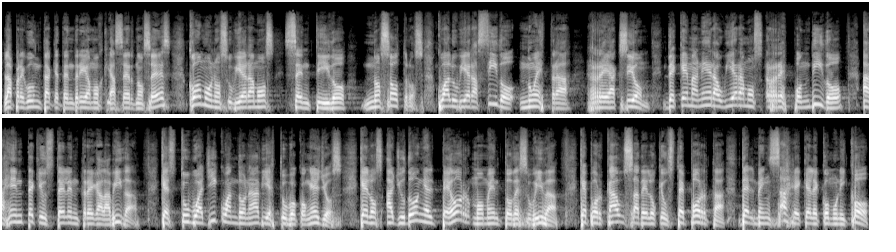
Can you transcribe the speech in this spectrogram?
La pregunta que tendríamos que hacernos es, ¿cómo nos hubiéramos sentido nosotros? ¿Cuál hubiera sido nuestra reacción, de qué manera hubiéramos respondido a gente que usted le entrega la vida, que estuvo allí cuando nadie estuvo con ellos, que los ayudó en el peor momento de su vida, que por causa de lo que usted porta, del mensaje que le comunicó,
